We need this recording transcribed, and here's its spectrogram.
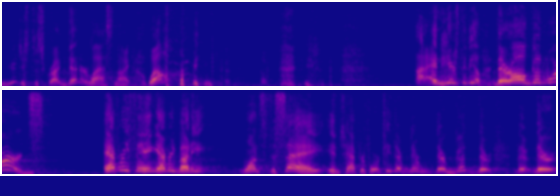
you just described dinner last night. Well, I mean, and here's the deal they're all good words. Everything everybody wants to say in chapter 14, they're, they're, they're good. They're, they're, they're,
